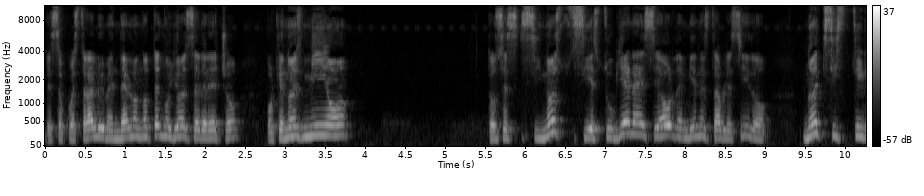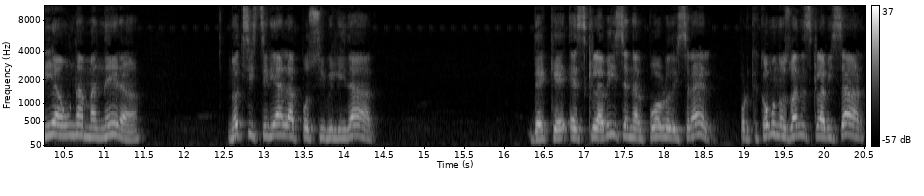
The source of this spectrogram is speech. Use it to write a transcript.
de secuestrarlo y venderlo, no tengo yo ese derecho, porque no es mío entonces, si, no, si estuviera ese orden bien establecido, no existiría una manera, no existiría la posibilidad de que esclavicen al pueblo de Israel. Porque ¿cómo nos van a esclavizar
